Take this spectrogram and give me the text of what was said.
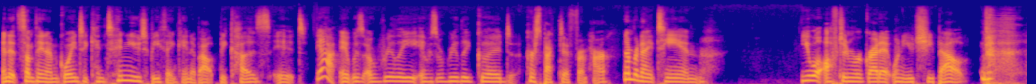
and it's something I'm going to continue to be thinking about because it yeah, it was a really it was a really good perspective from her. Number 19. You will often regret it when you cheap out.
